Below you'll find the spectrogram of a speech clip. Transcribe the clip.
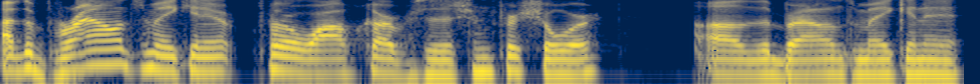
I have the Browns making it for a wild card position for sure. Uh, the Browns making it.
